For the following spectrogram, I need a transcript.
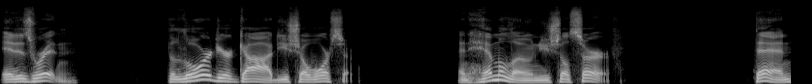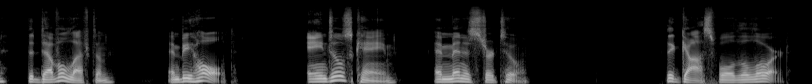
It is written, The Lord your God you shall worship, and him alone you shall serve. Then the devil left him and behold, angels came and ministered to him. The gospel of the Lord.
